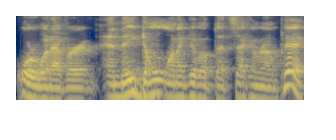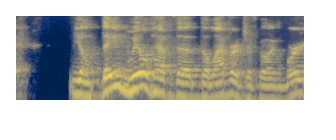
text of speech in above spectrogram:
or whatever, and they don't want to give up that second round pick, you know, they will have the the leverage of going, where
